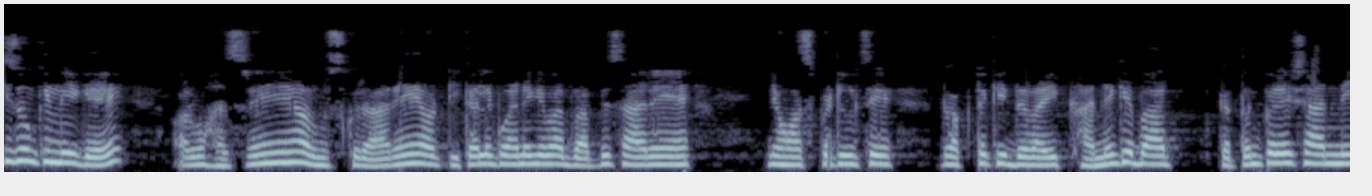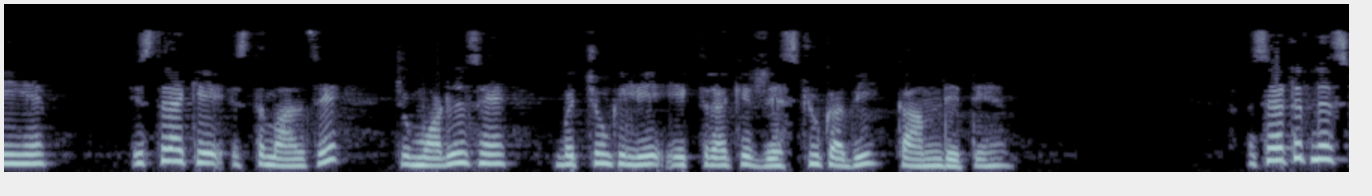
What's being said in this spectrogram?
چیزوں کے لیے گئے اور وہ ہنس رہے ہیں اور مسکرا رہے ہیں اور ٹیکا لگوانے کے بعد واپس آ رہے ہیں یا ہاسپٹل سے ڈاکٹر کی دوائی کھانے کے بعد کتن پریشان نہیں ہے اس طرح کے استعمال سے جو ماڈلس ہیں بچوں کے لیے ایک طرح کے ریسکیو کا بھی کام دیتے ہیں اسرٹیونیس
